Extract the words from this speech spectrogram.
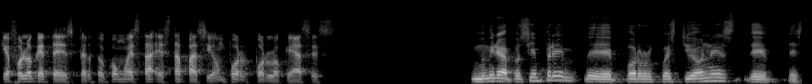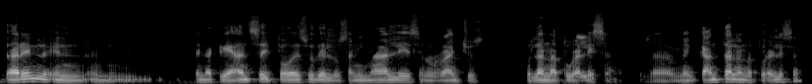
¿Qué fue lo que te despertó como esta, esta pasión por, por lo que haces? Mira, pues siempre eh, por cuestiones de, estar en, en, la crianza y todo eso de los animales, en los ranchos, pues la naturaleza. O sea, me encanta la naturaleza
